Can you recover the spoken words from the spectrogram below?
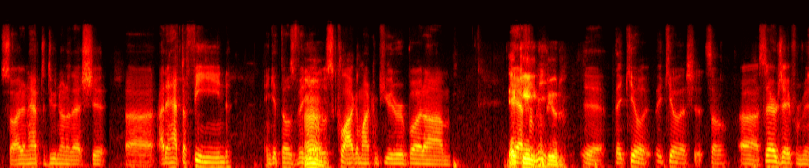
so I didn't have to do none of that shit. Uh, I didn't have to fiend and get those videos clogging my computer. But um, That Yeah, kid for me. computer. yeah, they kill it. They kill that shit. So uh, Sara Jay for me.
